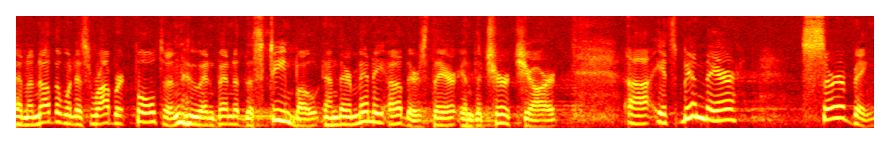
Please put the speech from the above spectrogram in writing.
and another one is Robert Fulton, who invented the steamboat, and there are many others there in the churchyard. Uh, it's been there serving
